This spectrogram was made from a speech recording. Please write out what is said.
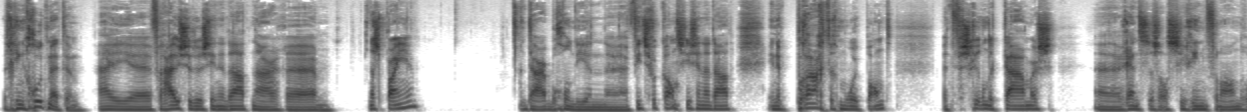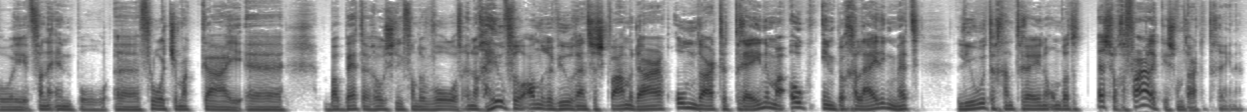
Het ging goed met hem. Hij verhuisde dus inderdaad naar, naar Spanje. Daar begon hij een fietsvakanties inderdaad. In een prachtig mooi pand met verschillende kamers. Uh, rensters als Sirien van Androoy, Van Empel, uh, Floortje Makai, uh, Babette Rosalie van der Wolf en nog heel veel andere wielrensters kwamen daar om daar te trainen. Maar ook in begeleiding met Liewe te gaan trainen, omdat het best wel gevaarlijk is om daar te trainen.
